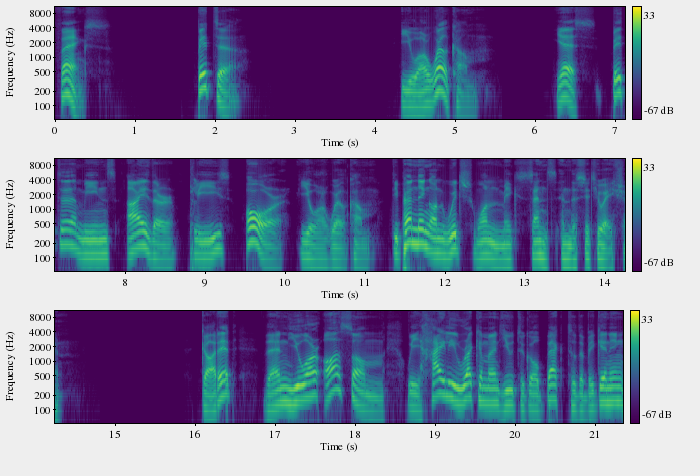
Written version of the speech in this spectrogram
Thanks. Bitte. You are welcome. Yes, bitte means either please or you are welcome, depending on which one makes sense in the situation. Got it? Then you are awesome. We highly recommend you to go back to the beginning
